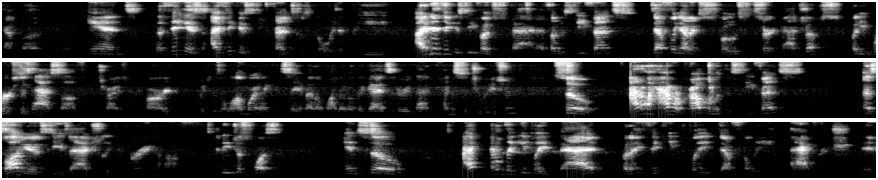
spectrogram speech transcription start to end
Kemba, and the thing is, I think his defense was going to be. I didn't think his defense was bad. I thought his defense definitely got exposed in certain matchups, but he works his ass off and tries really hard, which is a lot more than I can say about a lot of other guys that are in that kind of situation. So I don't have a problem with this defense as long as he's actually converting on offense, and he just wasn't. And so I don't think he played bad, but I think he played definitely average. And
